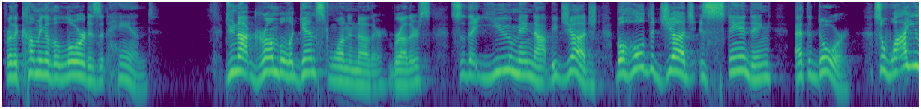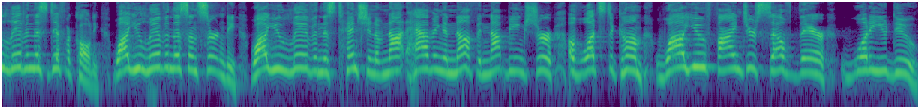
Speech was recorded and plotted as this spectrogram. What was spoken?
for the coming of the Lord is at hand. Do not grumble against one another, brothers, so that you may not be judged. Behold, the judge is standing at the door. So while you live in this difficulty, while you live in this uncertainty, while you live in this tension of not having enough and not being sure of what's to come, while you find yourself there, what do you do?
